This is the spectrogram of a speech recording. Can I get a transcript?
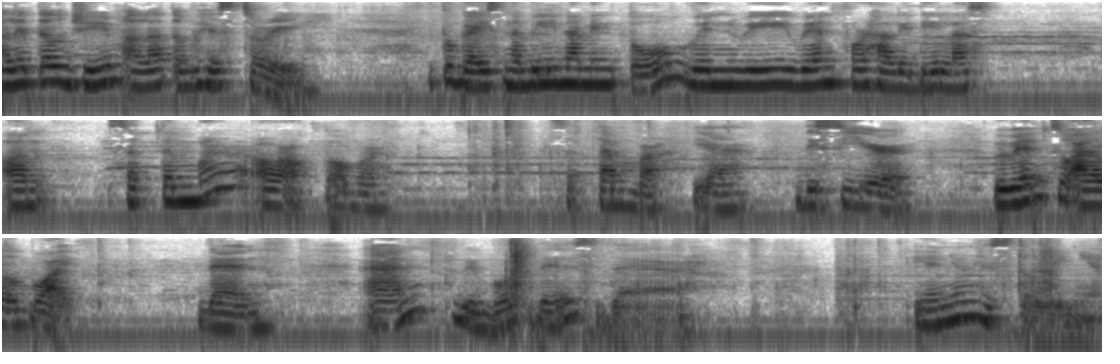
a little gym, a lot of history. Ito guys, nabili namin to when we went for holiday last um, September or October? September, yeah, this year. We went to Isle of Wight then, and we bought this there. Yan yung history niya.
